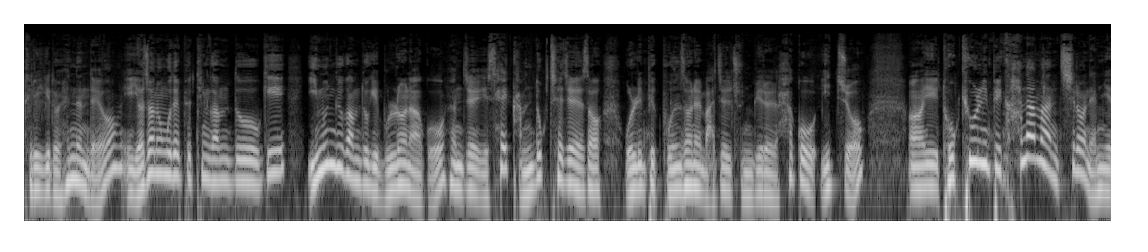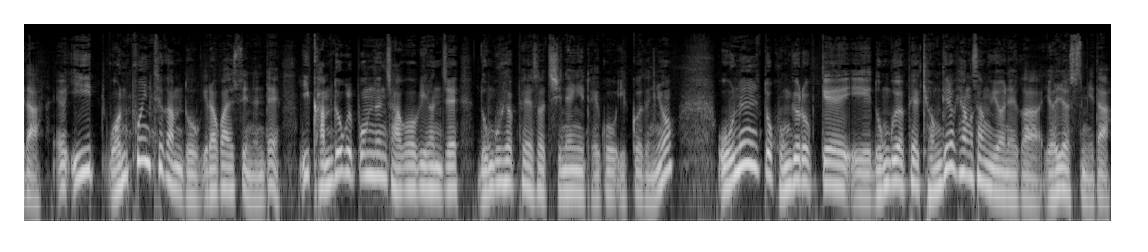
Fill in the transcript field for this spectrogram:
드리기도 했는데요. 이 여자 농구 대표팀 감독이 이문규 감독이 물러나고 현재 새 감독 체제에서 올림픽 본선을 맞을 준비를 하고 있죠. 어, 이 도쿄 올림픽 하나만 치러냅니다. 이 원포인트 감독이라고 할 수 있는데 이 감독을 뽑는 작업 작업이 현재 농구협회에서 진행이 되고 있거든요. 오늘 또 공교롭게 이 농구협회 경기력 향상위원회가 열렸습니다.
